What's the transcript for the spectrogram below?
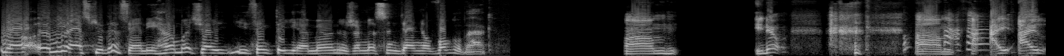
Now, let me ask you this, Andy. How much do you think the uh, Mariners are missing Daniel Vogelbach? Um, you know, um, I I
